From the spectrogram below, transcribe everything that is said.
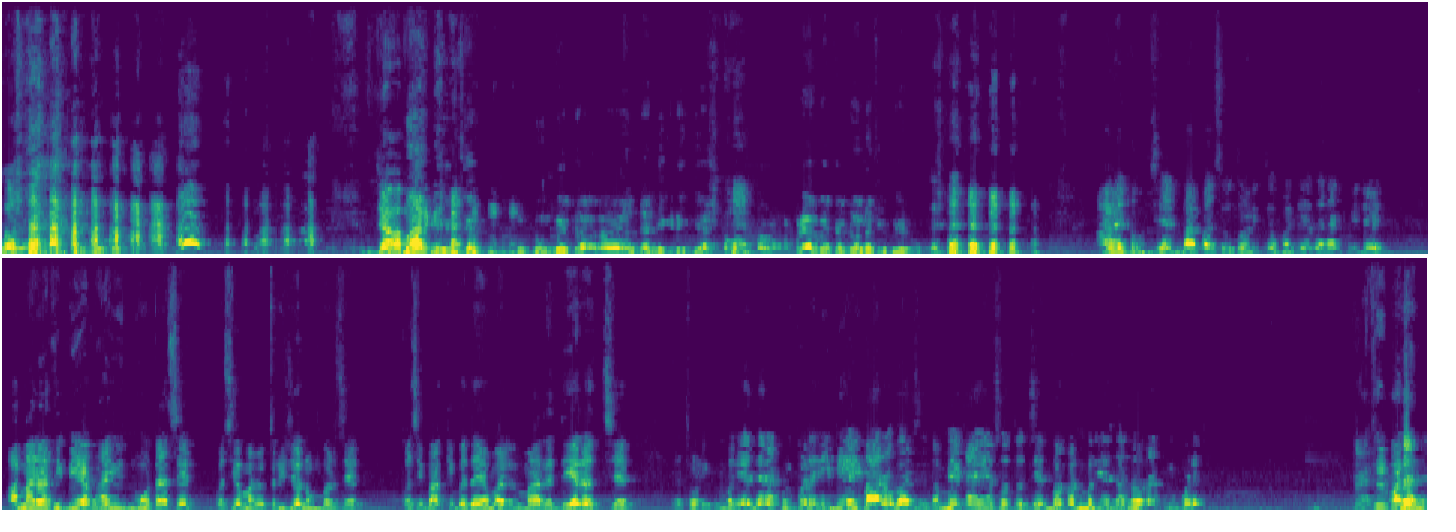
માન મર્યાદા વાળો ભરવાનો. જો મારે ઘૂંઘટ, અંદર નીકળી ગયા. આપણે હવે ચડો નથી પહેરવો. આવે તો જૈન બાપા છો થોડીક તો મર્યાદા રાખવી જોઈએ. અમારાથી બે ભાઈ જ મોટા છે પછી અમારો ત્રીજો નંબર છે પછી બાકી બધા અમારે મારે દેર જ છે. થોડીક મર્યાદા રાખવી પડે. એ બે બારોબાર છે. તમે કાંઈ છો તો જૈન બાપાને મર્યાદા ન રાખવી પડે. રાખવી પડે ને?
